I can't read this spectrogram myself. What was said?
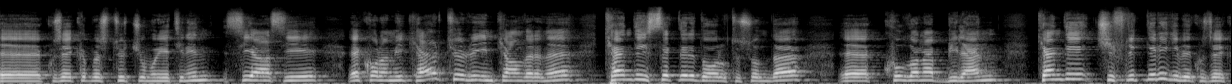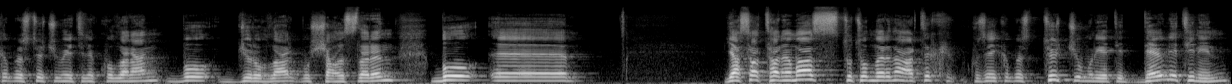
e, Kuzey Kıbrıs Türk Cumhuriyeti'nin siyasi, ekonomik her türlü imkanlarını kendi istekleri doğrultusunda e, kullanabilen, kendi çiftlikleri gibi Kuzey Kıbrıs Türk Cumhuriyeti'ni kullanan bu güruhlar, bu şahısların bu e, yasa tanımaz tutumlarına artık Kuzey Kıbrıs Türk Cumhuriyeti Devleti'nin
